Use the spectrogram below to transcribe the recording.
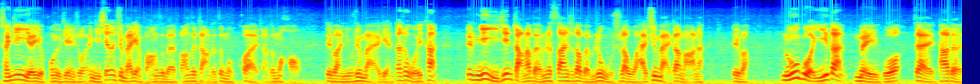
曾经也有朋友建议说，哎，你现在去买点房子呗，房子涨得这么快，涨这么好，对吧？你不去买一点？但是我一看，就是你已经涨了百分之三十到百分之五十了，我还去买干嘛呢？对吧？如果一旦美国在它的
